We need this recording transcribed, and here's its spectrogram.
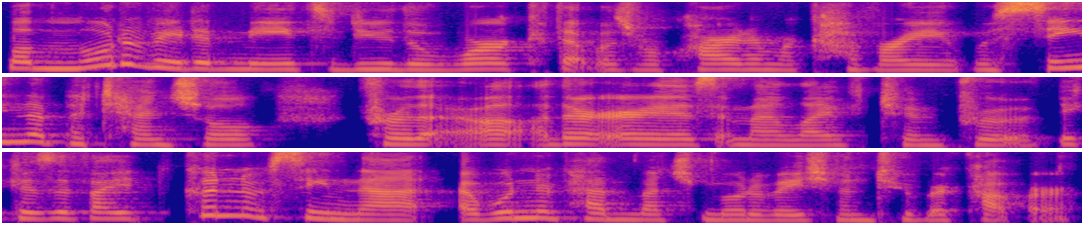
What motivated me to do the work that was required in recovery was seeing the potential for the uh, other areas in my life to improve. Because if I couldn't have seen that, I wouldn't have had much motivation to recover.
